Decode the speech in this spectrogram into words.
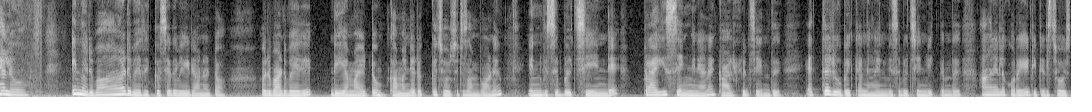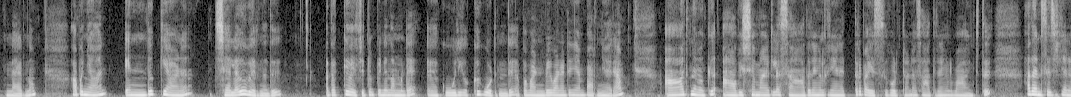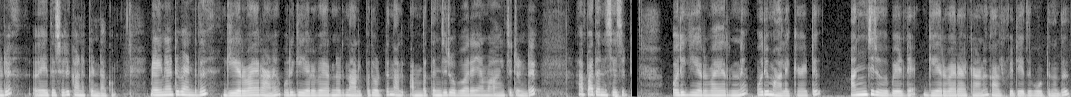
Hello ഇന്ന് ഒരുപാട് പേര് റിക്വസ്റ്റ് ചെയ്ത വീഡിയോ ആണ് കേട്ടോ ഒരുപാട് പേര് ഡി എം ആയിട്ടും കമന്റായിട്ടൊക്കെ ചോദിച്ചിട്ട് സംഭവമാണ് ഇൻവിസിബിൾ ചെയിന്റെ പ്രൈസ് എങ്ങനെയാണ് കാൽക്കുലേറ്റ് ചെയ്യുന്നത്? എത്ര രൂപയ്ക്കാണ് നിങ്ങൾ ഇൻവിസിബിൾ ചെയിൻ വിൽക്കുന്നത് അങ്ങനെയുള്ള കുറേ ഡീറ്റെയിൽസ് ചോദിച്ചിട്ടുണ്ടായിരുന്നു. അപ്പോൾ ഞാൻ എന്തൊക്കെയാണ് ചിലവ് വരുന്നത്? അതൊക്കെ വെച്ചിട്ടും പിന്നെ നമ്മുടെ കൂലിയൊക്കെ കൂട്ടുന്നുണ്ട്. അപ്പോൾ വൺ ബൈ വൺ ആയിട്ട് ഞാൻ പറഞ്ഞു തരാം ആദ്യം നമുക്ക് ആവശ്യമായിട്ടുള്ള സാധനങ്ങൾക്ക് ഞാൻ എത്ര പൈസ കൊടുത്താണ് സാധനങ്ങൾ വാങ്ങിച്ചത് അതനുസരിച്ച് ഞാനൊരു ഏകദേശം ഒരു കണക്കുണ്ടാക്കും. മെയിനായിട്ട് വേണ്ടത് ഗിയർ വയറാണ് ഒരു ഗിയർ വയറിന് ഒരു നാൽപ്പത് തൊട്ട് അമ്പത്തഞ്ച് രൂപ വരെ ഞാൻ വാങ്ങിച്ചിട്ടുണ്ട്. അപ്പോൾ അതനുസരിച്ചിട്ട് ഒരു ഗിയർ വയറിന് ഒരു മാലയ്ക്കായിട്ട് അഞ്ച് രൂപയുടെ ഗിയർ വയറായിട്ടാണ് കാൽക്കുലേറ്റ് ചെയ്ത് കൂട്ടുന്നത്.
